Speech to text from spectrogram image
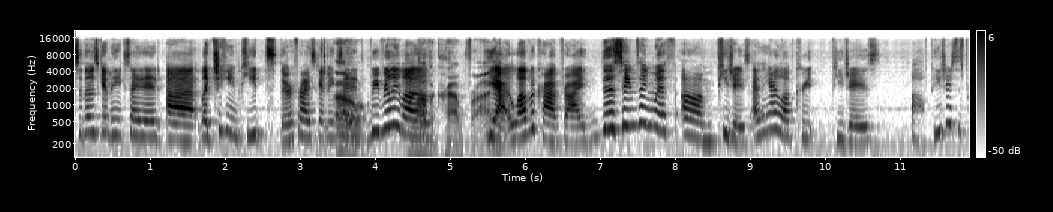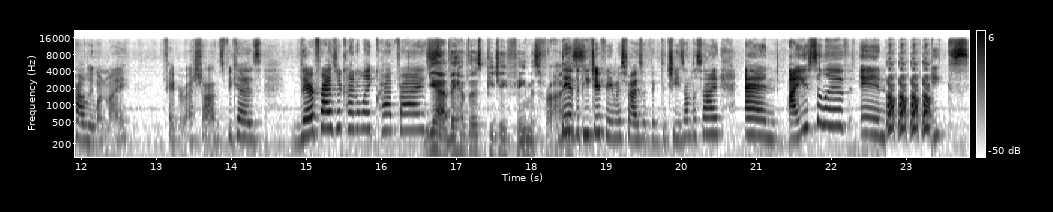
So those get me excited. Uh like Chickie's and Pete's, their fries get me excited. Oh, we really Love love, a crab fry. Yeah, I love a crab fry. The same thing with um, PJs. I think I love cre- PJs. Oh, PJs is probably one of my favorite restaurants because their fries are kind of like crab fries. Yeah, they have those PJ famous fries. They have the PJ famous fries with like the cheese on the side. And I used to live in Weeks,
